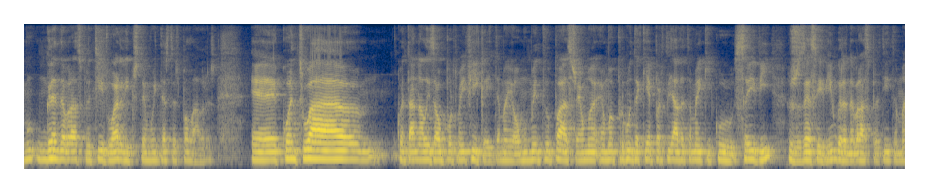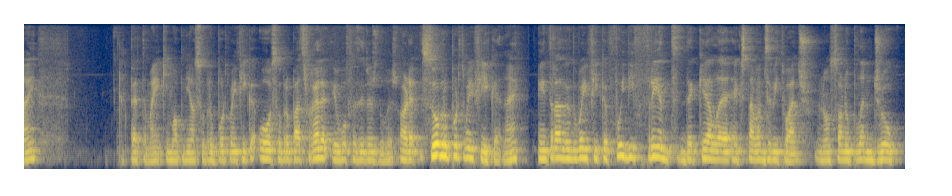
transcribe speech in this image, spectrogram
Um grande abraço para ti, Eduardo, e gostei muito destas palavras. Uh, quanto, à, quanto à análise ao Porto Benfica e também ao momento do passo, é uma, é uma pergunta que é partilhada também aqui com o Saidi, o José Saidi. Um grande abraço para ti também. Pede também aqui uma opinião sobre o Porto Benfica ou sobre o Passos Ferreira. Eu vou fazer as duas. Ora, sobre o Porto Benfica, não é? A entrada do Benfica foi diferente daquela a que estávamos habituados, não só no plano de jogo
